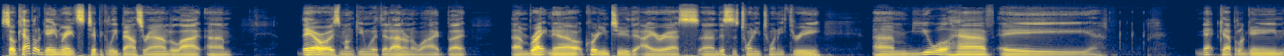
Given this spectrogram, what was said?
So capital gain rates typically bounce around a lot. Um, they are always monkeying with it. I don't know why, but um, right now, according to the IRS, uh, this is 2023. Um, you will have a net capital gain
